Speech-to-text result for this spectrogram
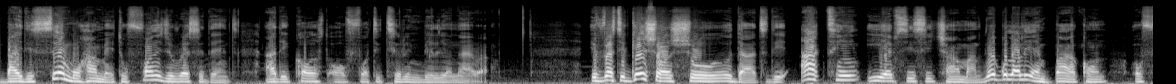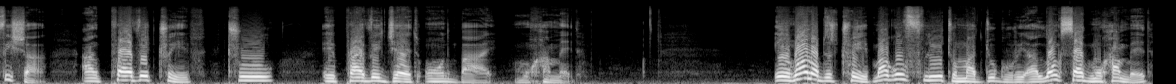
by the same Mohammed to furnish the resident at the cost of 43 million naira. Investigations show that the acting EFCC chairman regularly embarked on official and private trips through a private jet owned by Mohammed. In one of the trips, Magu flew to Maiduguri alongside Mohammed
